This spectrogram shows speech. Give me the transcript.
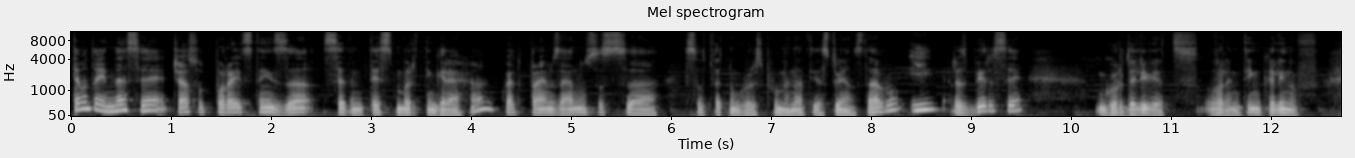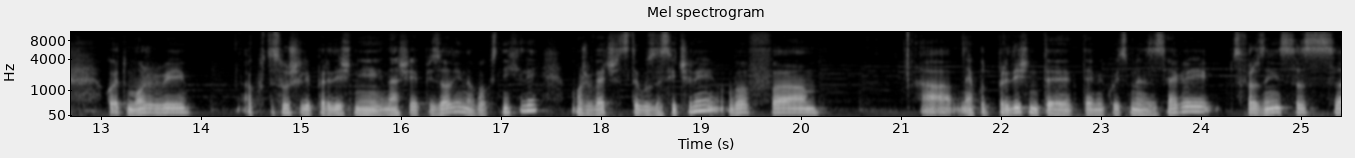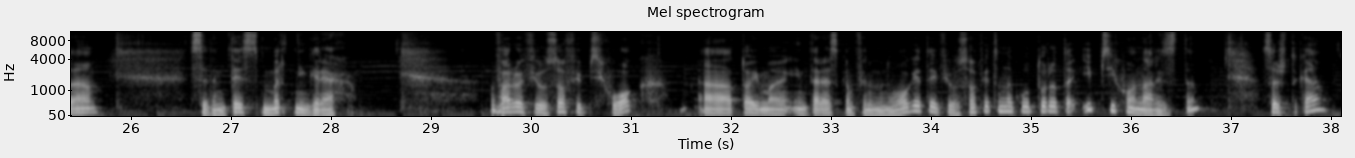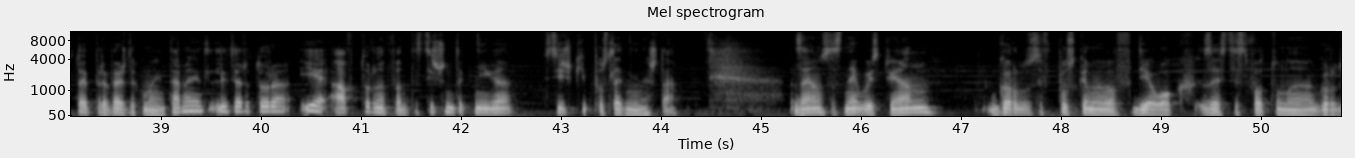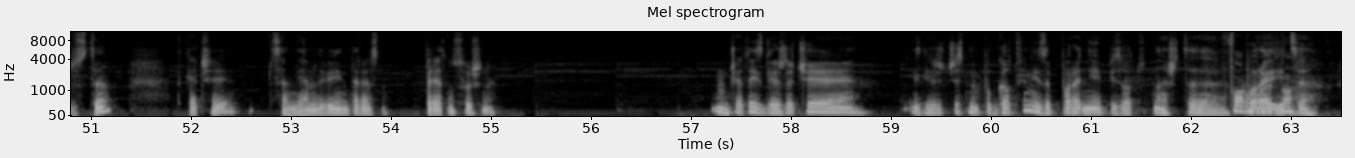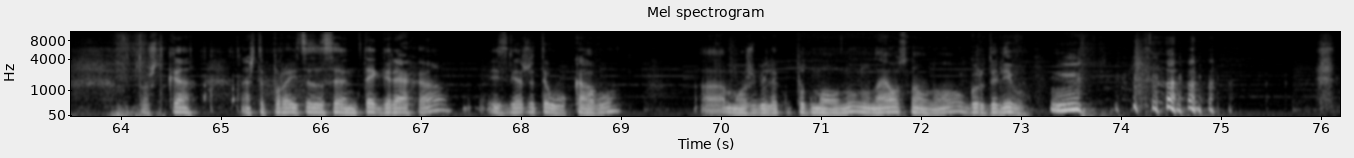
Темата и днес е част от поредицата ни за седемте смъртни гряха, която правим заедно с съответно го разпоменатия Стоян Ставро и разбира се горделивият Валентин Калинов, който може би ако сте слушали предишни наши епизоди на Vox Nihili, може би вече сте го засичали в а, а, някои от предишните теми, които сме засягали, свързани с а, седемте смъртни гряха. Валю е философ и психолог. А, той има интерес към феноменологията и философията на културата и психоанализата. Също така, той превежда хуманитарна литература и е автор на фантастичната книга Всички последни неща. Заедно с него и Стоян гордо се впускаме в диалог за естеството на гордостта, така че се надявам да ви е интересно. Приятно слушане. Момчета, изглежда, че изглежда, че сме подготвени за поредния епизод от нашата Формула поредица. 1. Точно така. Нашата поредица за 7-те гряха. Изглеждате лукаво, а, може би леко подмолно, но най-основно горделиво.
